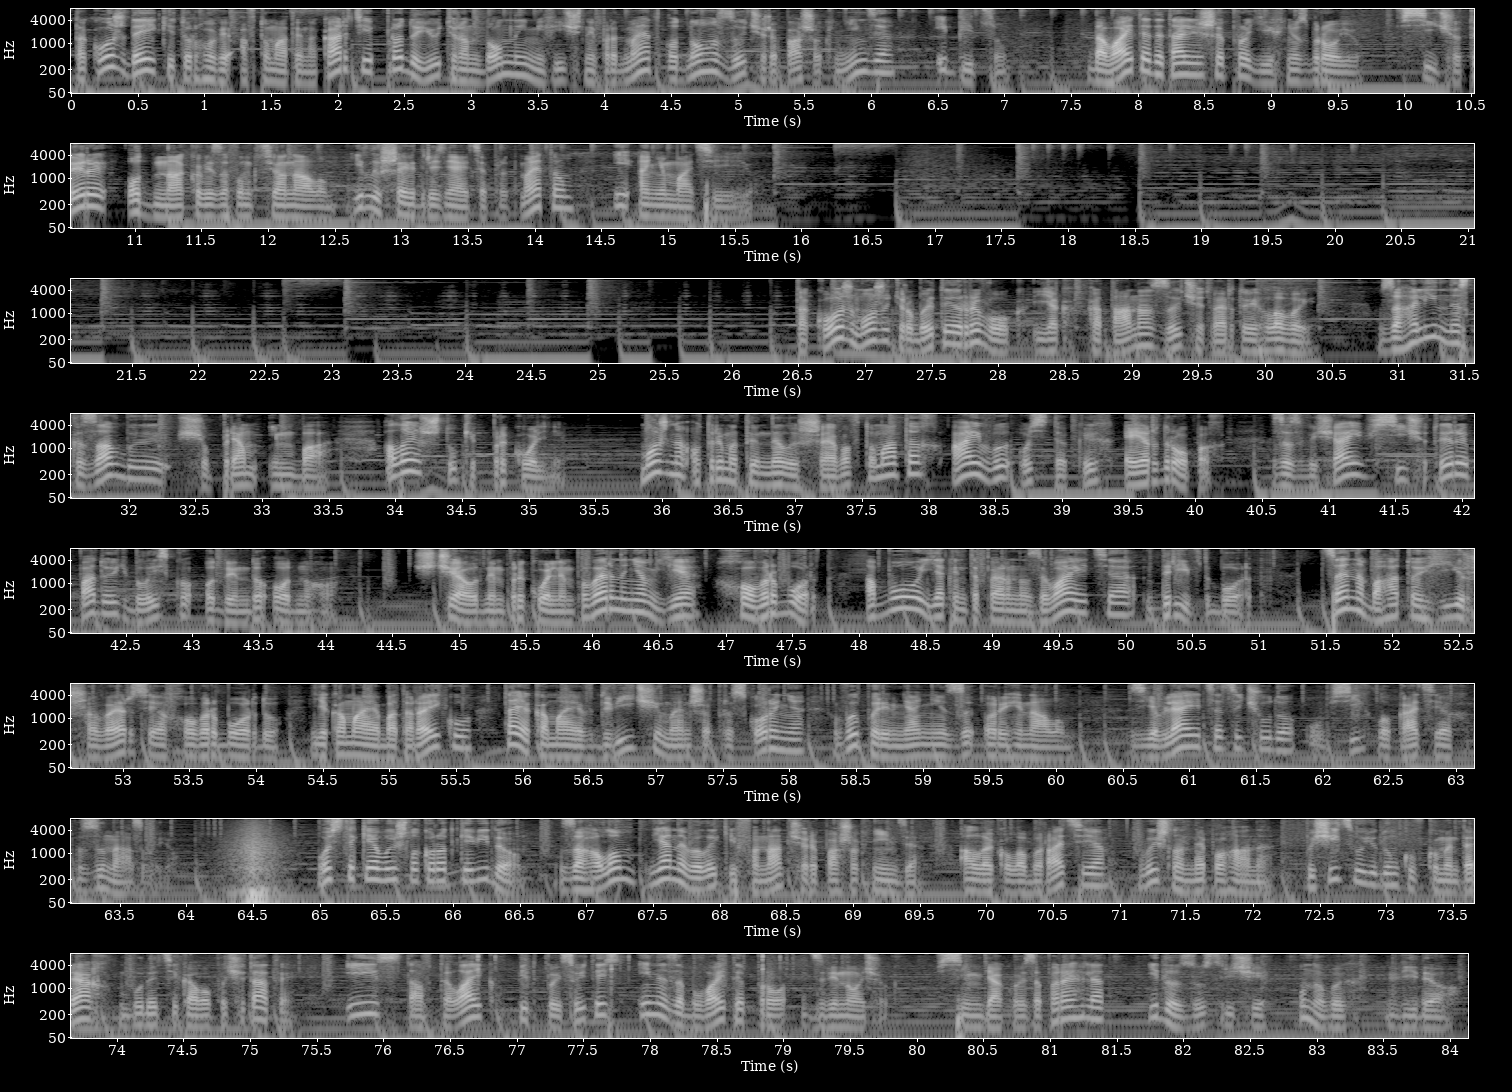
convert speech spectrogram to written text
Також деякі торгові автомати на карті продають рандомний міфічний предмет одного з черепашок ніндзя і піцу. Давайте детальніше про їхню зброю. Всі чотири однакові за функціоналом і лише відрізняються предметом і анімацією. Також можуть робити ривок, як катана з четвертої глави. Взагалі не сказав би, що прям імба, але штуки прикольні. Можна отримати не лише в автоматах, а й в ось таких ейрдропах. Зазвичай всі чотири падають близько один до одного. Ще одним прикольним поверненням є ховерборд, або, як він тепер називається, дріфтборд. Це набагато гірша версія ховерборду, яка має батарейку та яка має вдвічі менше прискорення в порівнянні з оригіналом. З'являється це чудо у всіх локаціях з назвою. Ось таке вийшло коротке відео. Загалом я невеликий фанат черепашок ніндзя, але колаборація вийшла непогана. Пишіть свою думку в коментарях, буде цікаво почитати. І ставте лайк, підписуйтесь і не забувайте про дзвіночок. Всім дякую за перегляд і до зустрічі у нових відео.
